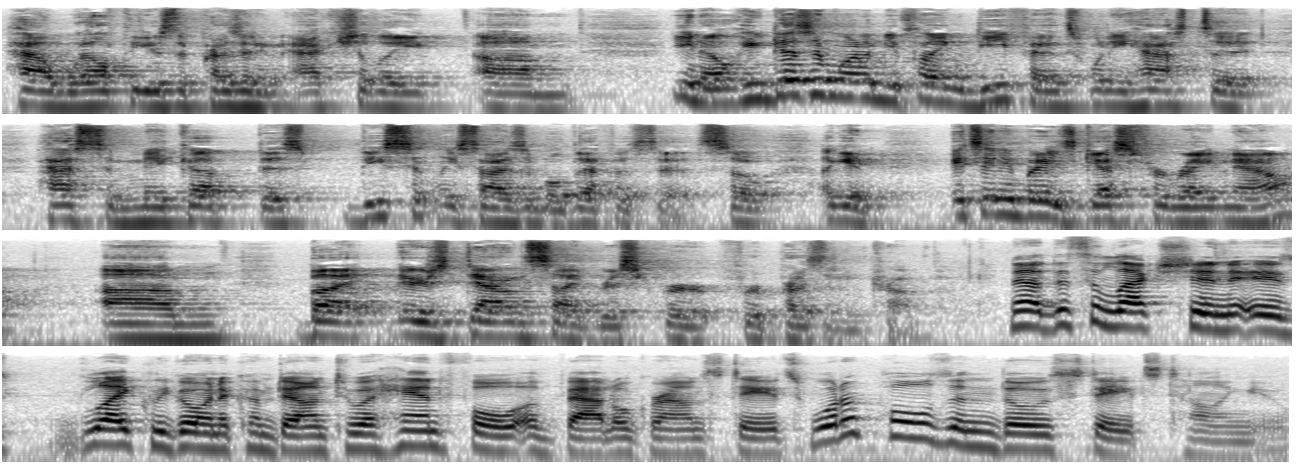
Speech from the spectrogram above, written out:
How wealthy is the president actually? Um, you know, he doesn't want to be playing defense when he has to has to make up this decently sizable deficit. So again, it's anybody's guess for right now, um, but there's downside risk for, for President Trump. Now, this election is likely going to come down to a handful of battleground states. What are polls in those states telling you?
